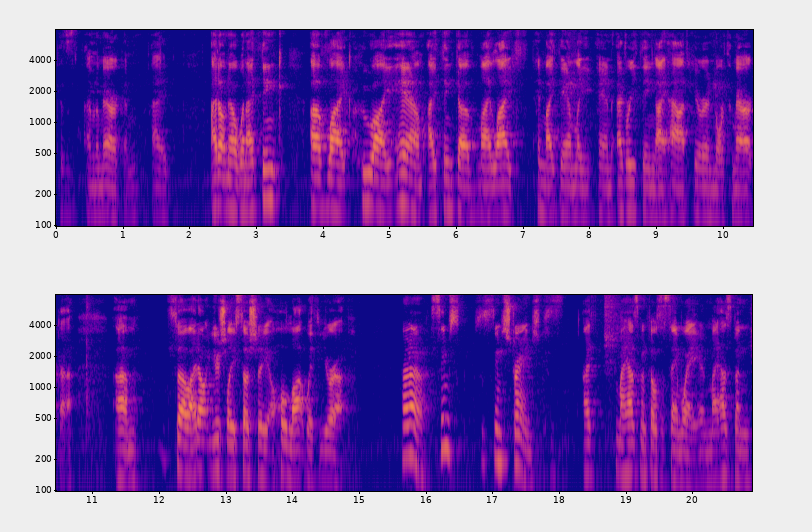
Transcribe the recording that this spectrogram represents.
because I'm an American. I I don't know when I think of like who I am, I think of my life and my family and everything I have here in North America. Um, so I don't usually associate a whole lot with Europe. I don't know. It seems it seems strange because I my husband feels the same way, and my husband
